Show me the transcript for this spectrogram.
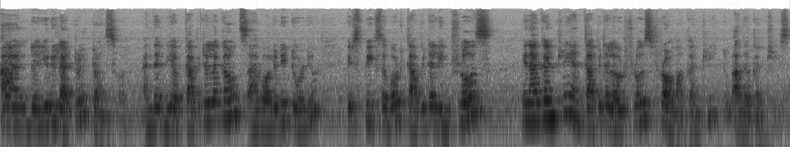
and unilateral transfer. And then we have capital accounts, I have already told you, it speaks about capital inflows in our country and capital outflows from our country to other countries.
